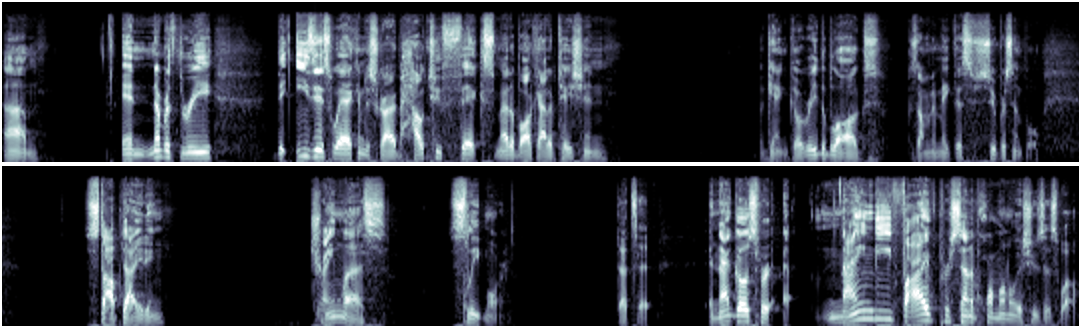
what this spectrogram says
Um, and number three, the easiest way I can describe how to fix metabolic adaptation. Again, go read the blogs because I'm going to make this super simple. Stop dieting, train less, sleep more. That's it. And that goes for 95% of hormonal issues as well.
